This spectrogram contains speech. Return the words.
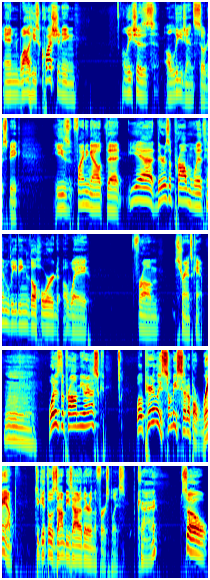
And while he's questioning Alicia's allegiance, so to speak, he's finding out that, yeah, there's a problem with him leading the horde away from Strand's camp. Hmm. What is the problem, you ask? Well, apparently somebody set up a ramp to get those zombies out of there in the first place. Okay. So,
